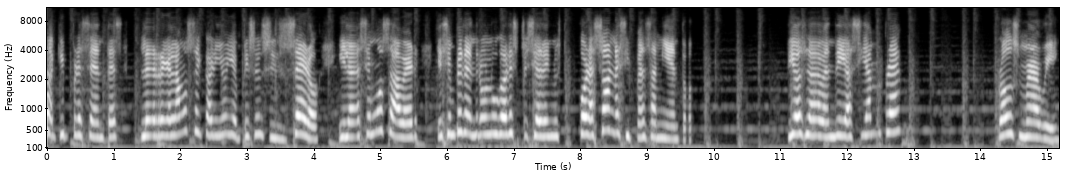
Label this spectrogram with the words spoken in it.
los aquí presentes le regalamos el cariño y el piso sincero y le hacemos saber que siempre tendrá un lugar especial en nuestros corazones y pensamientos. Dios la bendiga siempre. Rosemary.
